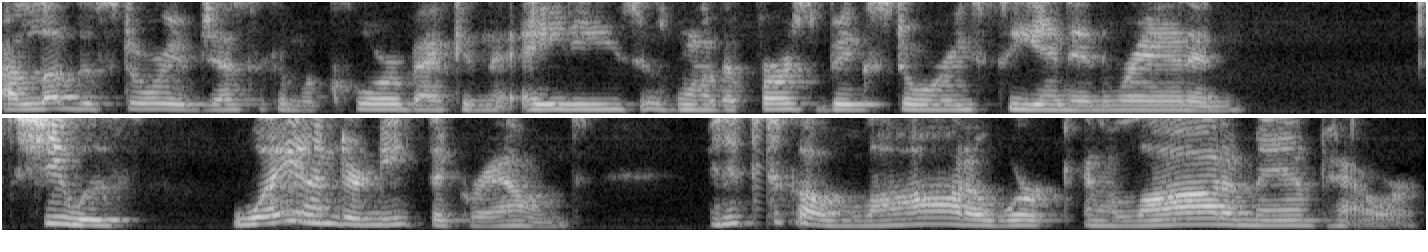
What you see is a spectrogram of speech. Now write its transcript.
I love the story of Jessica McClure back in the 80s. It was one of the first big stories CNN ran, and she was way underneath the ground. And it took a lot of work and a lot of manpower.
